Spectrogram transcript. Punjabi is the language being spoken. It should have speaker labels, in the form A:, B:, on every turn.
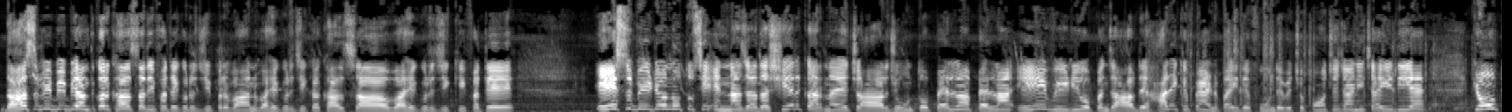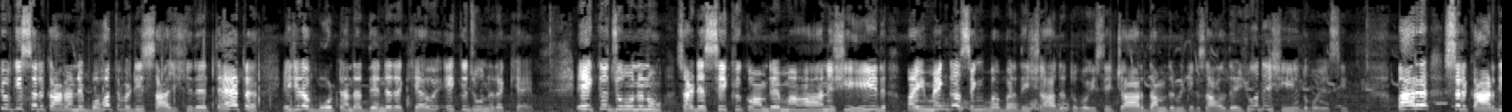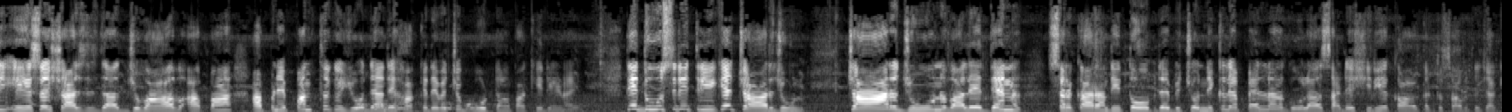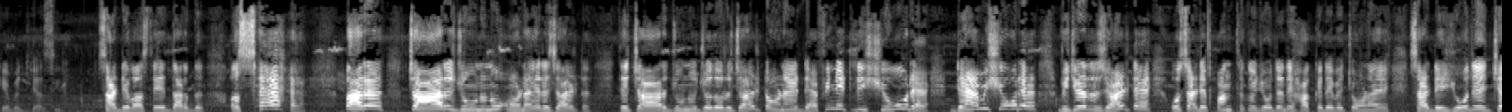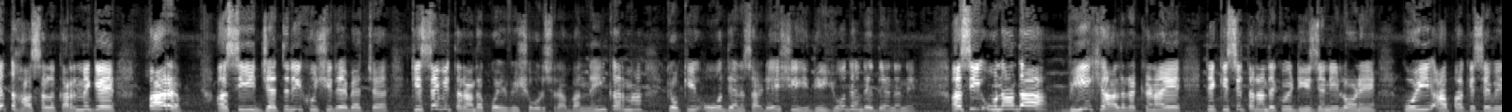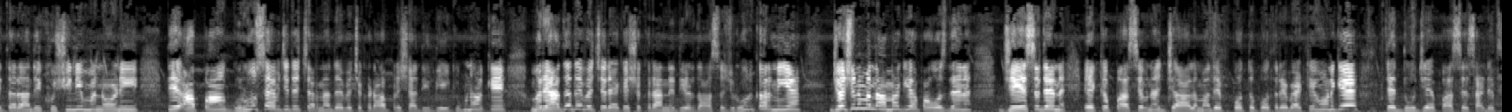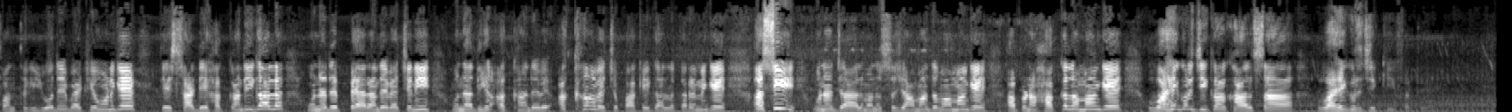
A: ਦਾਸ ਬੀਬੀ ਬੇਅੰਤ ਕੌਰ ਖਾਲਸਾ ਦੀ ਫਤਿਹ ਗੁਰੂ ਜੀ ਪ੍ਰਵਾਨ ਵਾਹਿਗੁਰੂ ਜੀ ਕਾ ਖਾਲਸਾ ਵਾਹਿਗੁਰੂ ਜੀ ਕੀ ਫਤਿਹ ਇਸ ਵੀਡੀਓ ਨੂੰ ਤੁਸੀਂ ਇੰਨਾ ਜ਼ਿਆਦਾ ਸ਼ੇਅਰ ਕਰਨਾ ਹੈ 4 ਜੂਨ ਤੋਂ ਪਹਿਲਾਂ ਪਹਿਲਾਂ ਇਹ ਵੀਡੀਓ ਪੰਜਾਬ ਦੇ ਹਰ ਇੱਕ ਭੈਣ ਭਾਈ ਦੇ ਫੋਨ ਦੇ ਵਿੱਚ ਪਹੁੰਚ ਜਾਣੀ ਚਾਹੀਦੀ ਹੈ। ਕਿਉਂ? ਕਿਉਂਕਿ ਸਰਕਾਰਾਂ ਨੇ ਬਹੁਤ ਵੱਡੀ ਸਾਜ਼ਿਸ਼ ਦੇ ਤਹਿਤ ਇਹ ਜਿਹੜਾ ਵੋਟਾਂ ਦਾ ਦਿਨ ਰੱਖਿਆ, ਉਹ 1 ਜੂਨ ਰੱਖਿਆ ਹੈ। 1 ਜੂਨ ਨੂੰ ਸਾਡੇ ਸਿੱਖ ਕੌਮ ਦੇ ਮਹਾਨ ਸ਼ਹੀਦ ਭਾਈ ਮਹਿੰਗਾ ਸਿੰਘ ਬੱਬਰ ਦੀ ਸ਼ਹਾਦਤ ਹੋਈ ਸੀ, ਚਾਰ ਦਮਦਮੀ ਟਕਸਾਲ ਦੇ ਯੋਧੇ ਸ਼ਹੀਦ ਹੋਏ ਸੀ। ਪਰ ਸਰਕਾਰ ਦੀ ਇਸ ਸਾਜ਼ਿਸ਼ ਦਾ ਜਵਾਬ ਆਪਾਂ ਆਪਣੇ ਪੰਥਕ ਯੋਧਿਆਂ ਦੇ ਹੱਕ ਦੇ ਵਿੱਚ ਵੋਟਾਂ ਪਾ ਕੇ ਦੇਣਾ ਹੈ। ਤੇ ਦੂਸਰੀ ਤਰੀਕ ਹੈ 4 ਜੂਨ। 4 ਜੂਨ ਵਾਲੇ ਦਿਨ ਸਰਕਾਰਾਂ ਦੀ ਤੋਪ ਦੇ ਵਿੱਚੋਂ ਨਿਕਲਿਆ ਪਹਿਲਾ ਗੋਲਾ ਸਾਡੇ ਸ਼੍ਰੀ ਅਕਾਲ ਤਖਤ ਸਾਹਿਬ ਤੇ ਜਾ ਕੇ ਵੱਜਿਆ ਸੀ। ਸਾਡੇ ਵਾਸਤੇ ਦਰਦ ਅਸਹਿ ਹੈ। ਪਰ 4 ਜੂਨ ਨੂੰ ਆਉਣਾ ਹੈ ਰਿਜ਼ਲਟ ਤੇ 4 ਜੂਨ ਨੂੰ ਜਦੋਂ ਰਿਜ਼ਲਟ ਆਉਣਾ ਹੈ ਡੈਫੀਨਿਟਲੀ ਸ਼ੋਰ ਹੈ ਡੈਮ ਸ਼ੋਰ ਹੈ ਵੀ ਜਿਹੜਾ ਰਿਜ਼ਲਟ ਹੈ, ਉਹ ਸਾਡੇ ਪੰਥਕ ਯੋਧਿਆਂ ਦੇ ਹੱਕ ਦੇ ਵਿੱਚ ਆਉਣਾ ਹੈ, ਸਾਡੇ ਯੋਧੇ ਜਿੱਤ ਹਾਸਲ ਕਰਨਗੇ। ਪਰ ਅਸੀਂ ਜਿੱਤ ਦੀ ਖੁਸ਼ੀ ਦੇ ਵਿੱਚ ਕਿਸੇ ਵੀ ਤਰ੍ਹਾਂ ਦਾ ਕੋਈ ਵੀ ਸ਼ੋਰ ਸ਼ਰਾਬਾ ਨਹੀਂ ਕਰਨਾ, ਕਿਉਂਕਿ ਉਹ ਦਿਨ ਸਾਡੇ ਸ਼ਹੀਦੀ ਯੋਧਿਆਂ ਦੇ ਦਿਨ ਨੇ। ਅਸੀਂ ਉਹਨਾਂ ਦਾ ਵੀ ਖਿਆਲ ਰੱਖਣਾ ਹੈ ਤੇ ਕਿਸੇ ਤਰ੍ਹਾਂ ਦੇ ਕੋਈ ਡੀਜੇ ਨਹੀਂ ਲਾਉਣੇ, ਕੋਈ ਆਪਾਂ ਕਿਸੇ ਵੀ ਤਰ੍ਹਾਂ ਦੀ ਖੁਸ਼ੀ ਨਹੀਂ ਮਨਾਉਣੀ ਤੇ ਆਪਾਂ ਗੁਰੂ ਸਾਹਿਬ ਜੀ ਦੇ ਚਰਨਾਂ ਦੇ ਵਿੱਚ ਕੜਾਹ ਪ੍ਰਸ਼ਾਦੀ ਦੇਗ ਬਣਾ ਕੇ ਮਰਿਆਦਾ ਦੇ ਵਿੱਚ ਰਹਿ ਕੇ ਸ਼ੁਕਰਾਨੇ ਦੀ ਅਰਦਾਸ ਜ਼ਰੂਰ ਕਰਨੀ ਹੈ। ਜਸ਼ਨ ਮਨਾਵਾਂਗੇ ਆਪਾਂ ਉਸ ਦਿਨ। ਜਿਸ ਦਿਨ ਇੱਕ ਪਾਸੇ ਉਹਨਾਂ ਜ਼ਾਲਮਾਂ ਦੇ ਪੁੱਤ ਪੋਤਰੇ ਬੈਠੇ ਹੋਣਗੇ ਤੇ ਦੂਜੇ ਪਾਸੇ ਸਾਡੇ ਪੰਥਕ ਯੋਧੇ ਬੈਠੇ ਹੋਣਗੇ ਤੇ ਸਾਡੇ ਹੱਕਾਂ ਦੀ ਗੱਲ ਉਹਨਾਂ ਦੇ ਪੈਰਾਂ ਦੇ ਵਿੱਚ ਨਹੀਂ, ਉਹਨਾਂ ਦੀਆਂ ਅੱਖਾਂ ਦੇ ਅੱਖਾਂ ਵਿੱਚ ਪਾ ਕੇ ਗੱਲ ਕਰਨਗੇ। ਅਸੀਂ ਉਹਨਾਂ ਜ਼ਾਲਮਾਂ ਨੂੰ ਸਜ਼ਾਵਾਂ ਦਿਵਾਵਾਂਗੇ, ਆਪਣਾ ਹੱਕ ਲਵਾਂਗੇ। ਵਾਹਿਗੁਰੂ ਜੀ ਕਾ ਖਾਲਸਾ, ਵਾਹਿਗੁਰੂ ਜੀ ਕੀ ਫਤਿਹ।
